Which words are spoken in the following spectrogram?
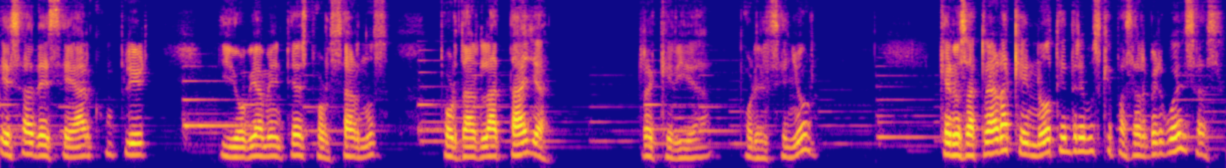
es a desear cumplir y obviamente a esforzarnos por dar la talla requerida por el Señor, que nos aclara que no tendremos que pasar vergüenzas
